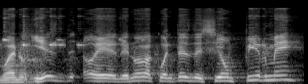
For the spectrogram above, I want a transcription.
Bueno, y es eh, de nueva cuenta, es decisión firme.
